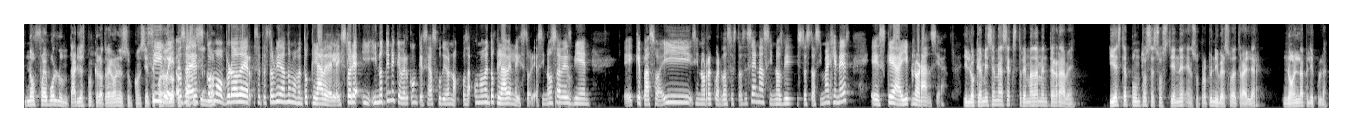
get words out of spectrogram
no fue voluntario, es porque lo traigo en el subconsciente. Sí, güey, o sea, es haciendo- como, brother, se te está olvidando un momento clave de la historia y, y no tiene que ver con que seas judío o no, o sea, un momento clave en la historia. Si no Exacto. sabes bien eh, qué pasó ahí, si no recuerdas estas escenas, si no has visto estas imágenes, es que hay ignorancia. Y lo que a mí se me hace extremadamente grave, y este punto se sostiene en su propio universo de tráiler, no en la película,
